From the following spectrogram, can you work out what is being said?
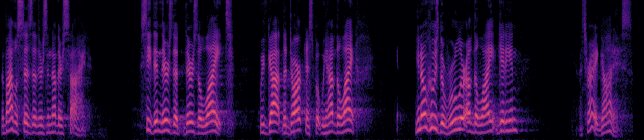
the Bible says that there's another side. See, then there's the, there's the light. We've got the darkness, but we have the light. You know who's the ruler of the light, Gideon? That's right, God is.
